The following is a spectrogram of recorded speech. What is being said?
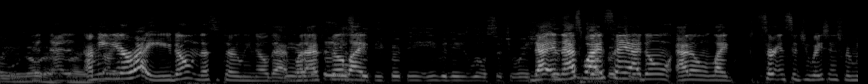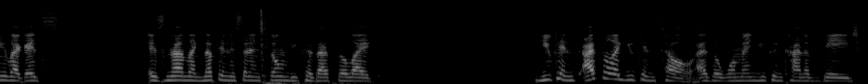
do you know that, that, that is? right? I mean, like- you're right. You don't necessarily know that, Yeah, but I feel like 50-50, even these little situations. that and that's why I say into. I don't I don't like certain situations for me like it's it's not like nothing is set in stone because I feel like you can I feel like you can tell as a woman you can kind of gauge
